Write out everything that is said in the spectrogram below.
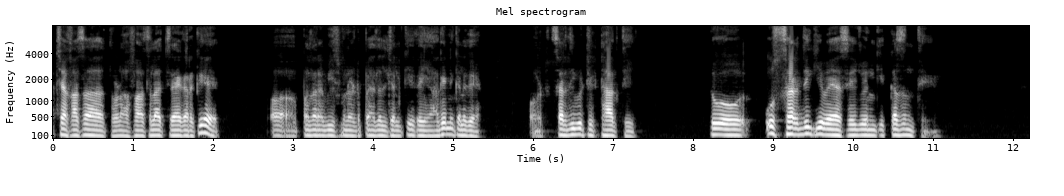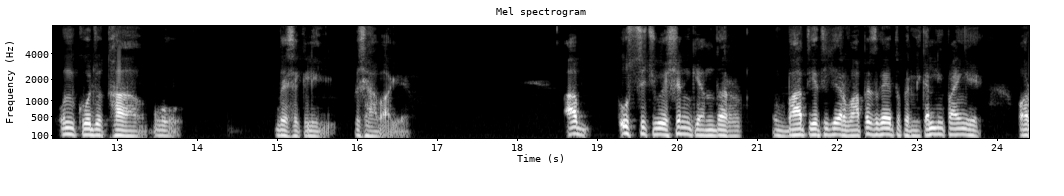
اچھا خاصا تھوڑا فاصلہ طے کر کے پندرہ بیس منٹ پیدل چل کے کہیں آگے نکل گئے اور سردی بھی ٹھیک ٹھاک تھی تو اس سردی کی وجہ سے جو ان کے کزن تھے ان کو جو تھا وہ بیسیکلی پیشاب آ گیا اب اس سچویشن کے اندر بات یہ تھی کہ اگر واپس گئے تو پھر نکل نہیں پائیں گے اور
